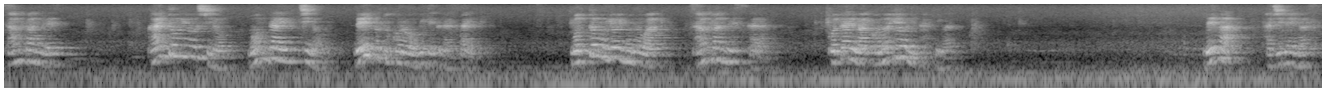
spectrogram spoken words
3番です。回答用紙の問題1の例のところを見てください。最も良いものは3番ですから答えはこのように書きます。では始めます。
